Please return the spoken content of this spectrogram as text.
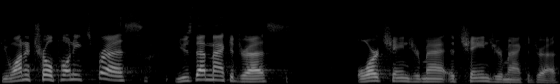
if you want to troll Pwnie Express, use that MAC address or change your, MAC, uh, change your MAC address.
